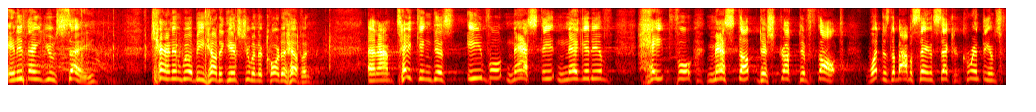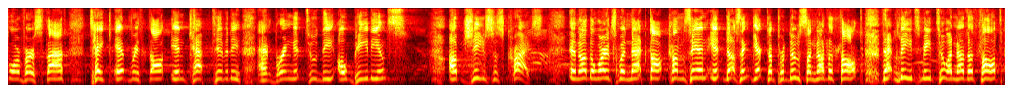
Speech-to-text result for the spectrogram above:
Anything you say can and will be held against you in the court of heaven. And I'm taking this evil, nasty, negative, hateful, messed up, destructive thought. What does the Bible say in 2 Corinthians 4, verse 5? Take every thought in captivity and bring it to the obedience of Jesus Christ. In other words, when that thought comes in, it doesn't get to produce another thought that leads me to another thought,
